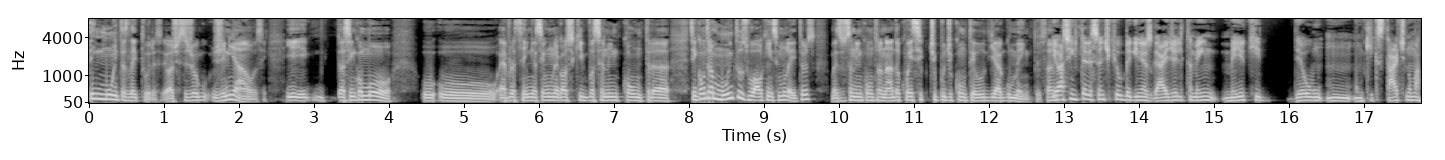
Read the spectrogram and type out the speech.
tem muitas leituras. Eu acho esse jogo genial, assim. E assim como o, o Everything, assim, um negócio que você não encontra. Você encontra muitos walking simulators, mas você não encontra nada com esse tipo de conteúdo e argumento, sabe? Eu acho interessante que o Beginner's Guide ele também meio que deu um, um, um kickstart numa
